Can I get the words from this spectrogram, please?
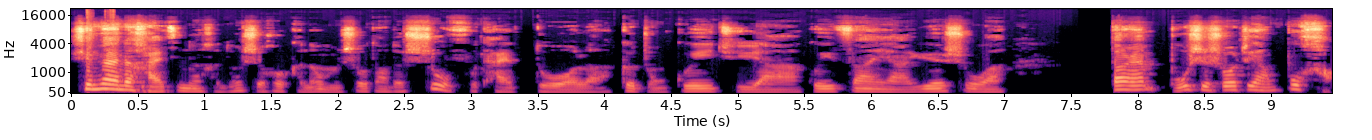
现在的孩子呢，很多时候可能我们受到的束缚太多了，各种规矩呀、规范呀、约束啊。当然不是说这样不好，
